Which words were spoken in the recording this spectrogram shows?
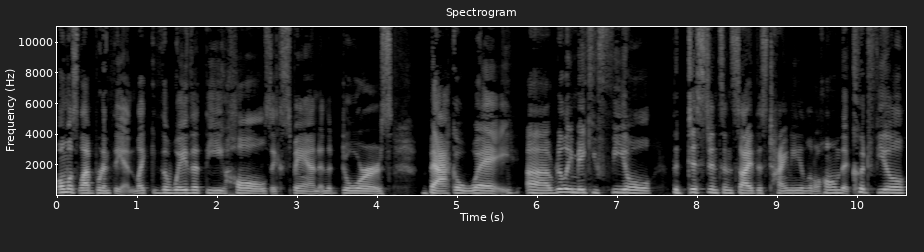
almost labyrinthian like the way that the halls expand and the doors back away uh really make you feel the distance inside this tiny little home that could feel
